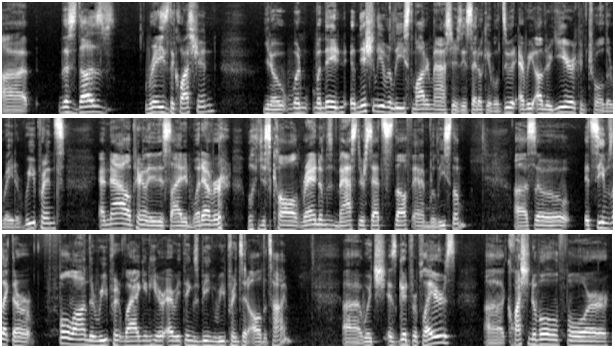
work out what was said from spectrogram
Uh, this does raise the question. You know, when when they initially released Modern Masters, they said, okay, we'll do it every other year, control the rate of reprints. And now apparently they decided, whatever, we'll just call random master sets stuff and release them. Uh, so it seems like they're full on the reprint wagon here. Everything's being reprinted all the time, uh, which is good for players. Uh, questionable for,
